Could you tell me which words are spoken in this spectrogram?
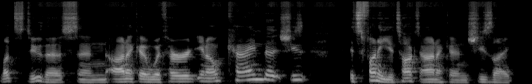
let's do this. And Annika, with her, you know, kind of, she's, it's funny, you talk to Annika and she's like,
